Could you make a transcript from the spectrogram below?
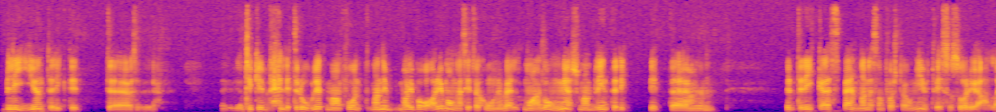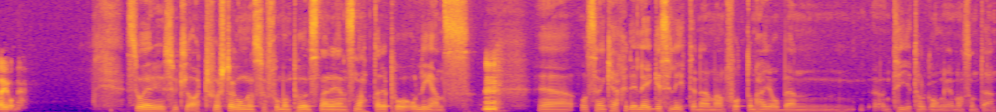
blir ju inte riktigt eh, jag tycker är väldigt roligt. Man, får inte, man har ju varit i många situationer väldigt många gånger så man blir inte riktigt eh, det är inte lika spännande som första gången givetvis och så är det ju alla jobb. Så är det ju såklart. Första gången så får man puls när det är en snattare på Åhléns. Mm. Eh, och sen kanske det lägger sig lite när man fått de här jobben en tiotal gånger. Något sånt där.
